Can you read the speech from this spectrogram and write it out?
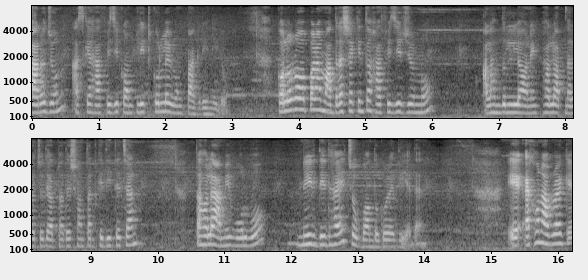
বারো জন আজকে হাফিজি কমপ্লিট করল এবং পাগড়ি নিল। কলরোপাড়া মাদ্রাসা কিন্তু হাফিজির জন্য আলহামদুলিল্লাহ অনেক ভালো। আপনারা যদি আপনাদের সন্তানকে দিতে চান, তাহলে আমি বলব নির্দ্বিধায় চোখ বন্ধ করে দিয়ে দেন। এখন আপনাকে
